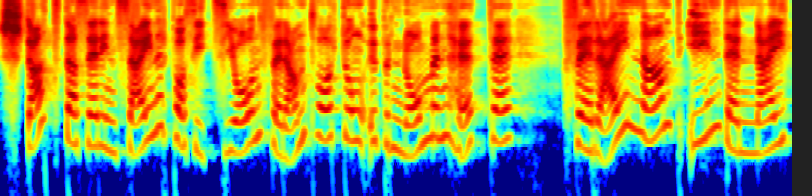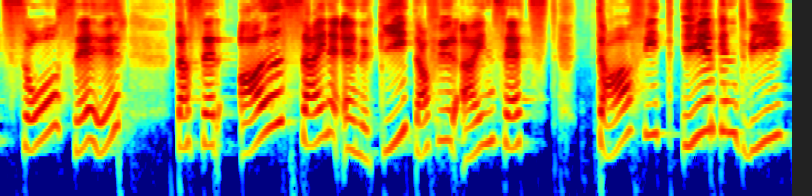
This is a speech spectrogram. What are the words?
Statt dass er in seiner Position Verantwortung übernommen hätte, vereinnahmt ihn der Neid so sehr, dass er all seine Energie dafür einsetzt, David irgendwie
